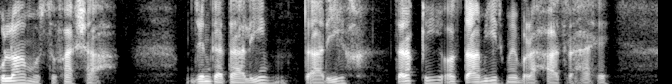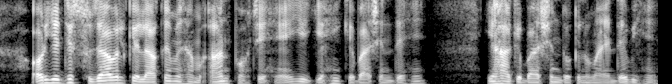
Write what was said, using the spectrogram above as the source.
غلام مصطفیٰ شاہ، جن کا تعلیم، تاریخ، ترقی اور تعمیر میں بڑا ہاتھ رہا ہے۔ اور یہ جس سجاول کے علاقے میں ہم آن پہنچے ہیں، یہ یہیں کے باشندے ہیں۔ یہاں کے باشندوں کے نمائندے بھی ہیں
